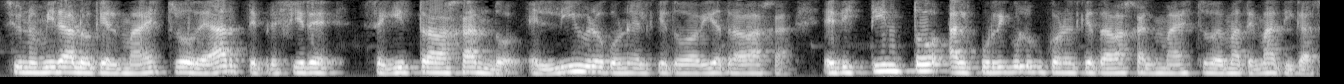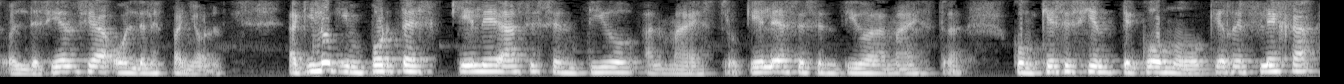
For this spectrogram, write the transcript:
Si uno mira lo que el maestro de arte prefiere seguir trabajando, el libro con el que todavía trabaja, es distinto al currículum con el que trabaja el maestro de matemáticas, o el de ciencia, o el del español. Aquí lo que importa es qué le hace sentido al maestro, qué le hace sentido a la maestra, con qué se siente cómodo, qué refleja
